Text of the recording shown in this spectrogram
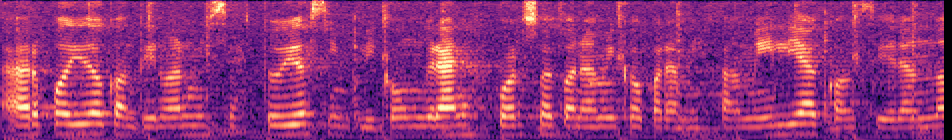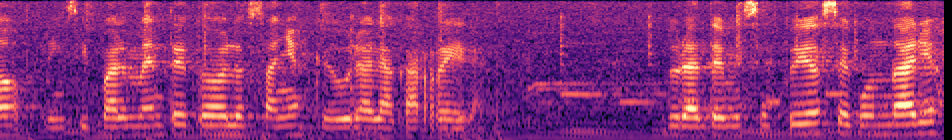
Haber podido continuar mis estudios implicó un gran esfuerzo económico para mi familia, considerando principalmente todos los años que dura la carrera. Durante mis estudios secundarios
